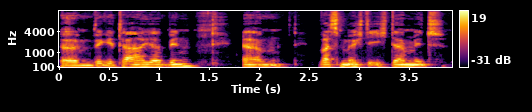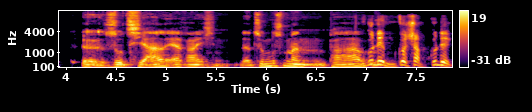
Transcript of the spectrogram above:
ähm, Vegetarier bin, ähm, was möchte ich damit äh, sozial erreichen? Dazu muss man ein paar... Gute, gut, stopp, gute,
